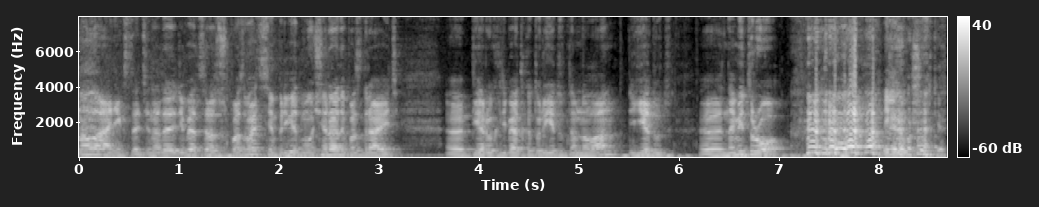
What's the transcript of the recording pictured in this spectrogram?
на лане, кстати. Надо ребят сразу же позвать. Всем привет. Мы очень рады поздравить э, первых ребят, которые едут нам на лан. Едут на метро. Или на маршрутке.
